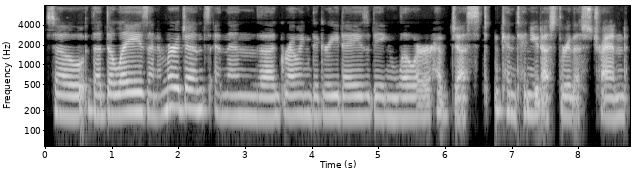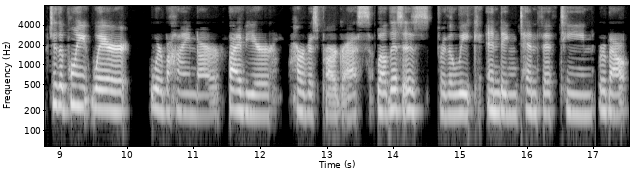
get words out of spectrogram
So the delays and emergence and then the growing degree days being lower have just continued us through this trend to the point where we're behind our five year harvest progress. Well, this is for the week ending 1015. We're about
